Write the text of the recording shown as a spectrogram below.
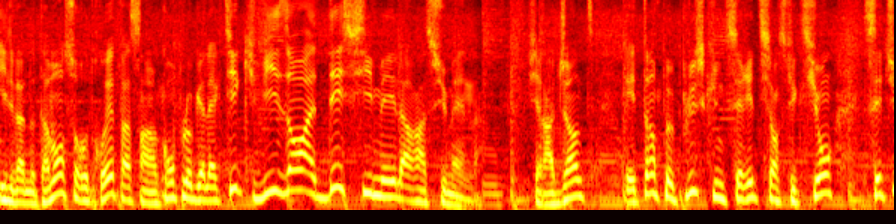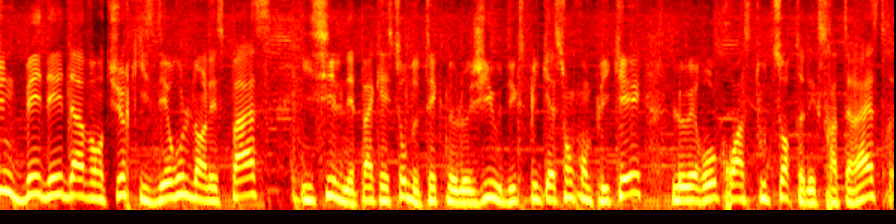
Il va notamment se retrouver face à un complot galactique visant à décimer la race humaine. Agent est un peu plus qu'une série de science-fiction, c'est une BD d'aventure qui se déroule dans l'espace. Ici, il n'est pas question de technologie ou d'explications compliquées. Le héros croise toutes sortes d'extraterrestres,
